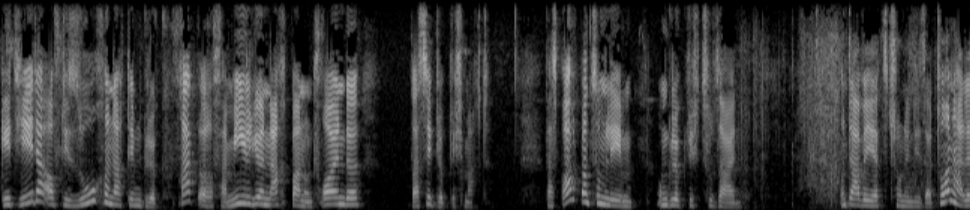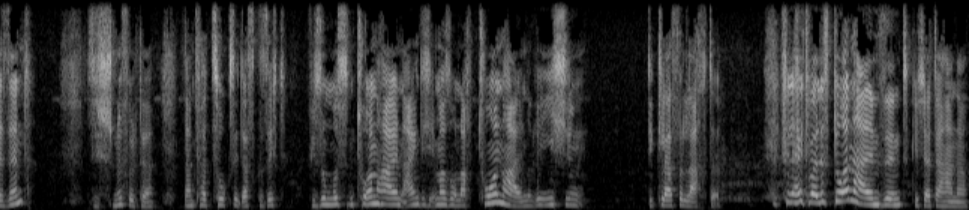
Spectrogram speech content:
geht jeder auf die Suche nach dem Glück. Fragt eure Familie, Nachbarn und Freunde, was sie glücklich macht. Was braucht man zum Leben, um glücklich zu sein? Und da wir jetzt schon in dieser Turnhalle sind, sie schnüffelte, dann verzog sie das Gesicht. Wieso mussten Turnhallen eigentlich immer so nach Turnhallen riechen? Die Klasse lachte. Vielleicht, weil es Turnhallen sind, kicherte Hanna.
